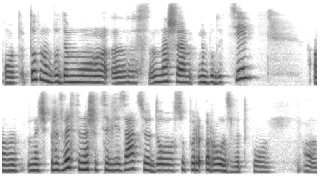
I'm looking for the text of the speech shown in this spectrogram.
От, Тут ми будемо, е, наша буде ціль е, значить, призвести нашу цивілізацію до суперрозвитку. О,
